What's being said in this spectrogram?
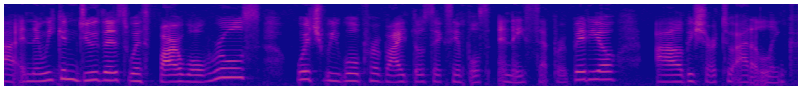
uh, and then we can do this with firewall rules, which we will provide those examples in a separate video. I'll be sure to add a link.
